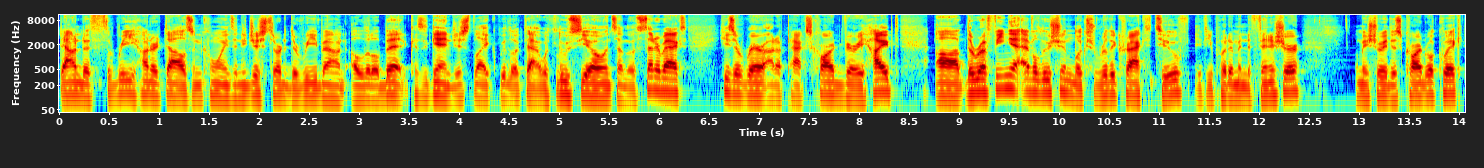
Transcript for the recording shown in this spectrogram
down to 300,000 coins, and he just started to rebound a little bit because, again, just like we looked at with Lucio and some of those center backs, he's a rare out of packs card, very hyped. Uh, the Raphinha evolution looks really cracked too if you put him into finisher. Let me show you this card real quick.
